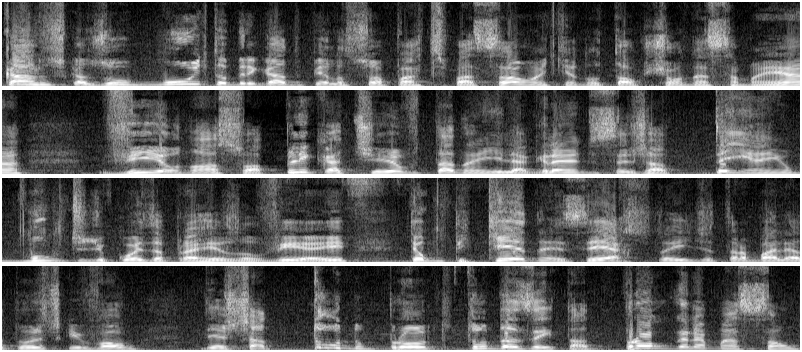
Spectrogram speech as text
Carlos Cazu, muito obrigado pela sua participação aqui no Talk Show nessa manhã, via o nosso aplicativo, tá na Ilha Grande, você já tem aí um monte de coisa para resolver aí, tem um pequeno exército aí de trabalhadores que vão deixar tudo pronto, tudo azeitado. Programação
